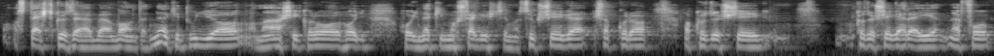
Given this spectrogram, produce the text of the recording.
az test közelben van. Tehát mindenki tudja a másikról, hogy, hogy neki most segítség van szüksége, és akkor a, a közösség a közösség erején fog,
